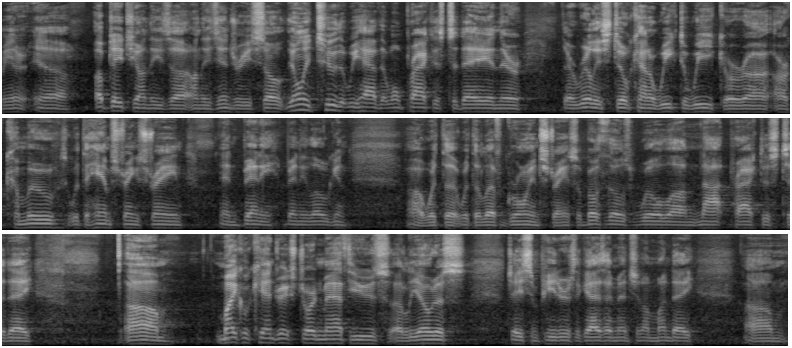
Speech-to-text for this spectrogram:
mean, uh, update you on these uh, on these injuries. So the only two that we have that won't practice today, and they're they're really still kind of week to week, are uh, are Camus with the hamstring strain and Bennie Bennie Logan uh, with the with the left groin strain. So both of those will uh, not practice today. Um, Mychal Kendricks, Jordan Matthews, uh, Leodis, Jason Peters, the guys I mentioned on Monday. Um,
